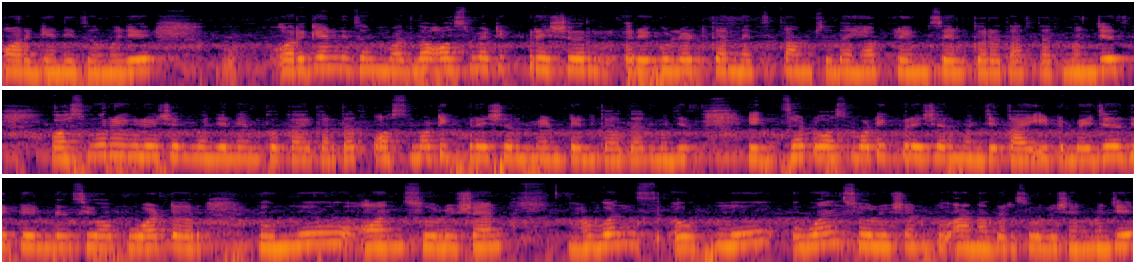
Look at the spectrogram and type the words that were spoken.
organism म्हणजे ऑर्गॅनिझममधला ऑस्मॅटिक प्रेशर रेग्युलेट करण्याचं कामसुद्धा ह्या फ्लेम सेल करत असतात. म्हणजेच ऑस्मो रेग्युलेशन म्हणजे नेमकं काय करतात? ऑस्मॉटिक प्रेशर मेंटेन करतात. म्हणजेच एक्झॅक्ट ऑस्मॉटिक प्रेशर म्हणजे काय? It measure the tendency of water to move on solution one move one solution to another solution म्हणजे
